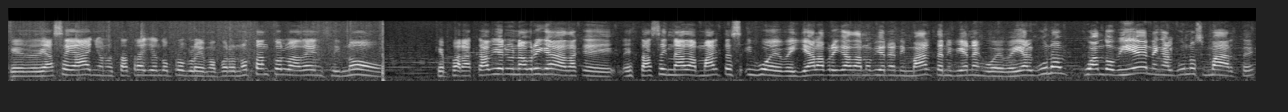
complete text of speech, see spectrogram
que desde hace años nos está trayendo problemas, pero no tanto el badén, sino que para acá viene una brigada que está asignada martes y jueves, y ya la brigada no viene ni martes ni viene jueves, y algunos cuando vienen, algunos martes,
